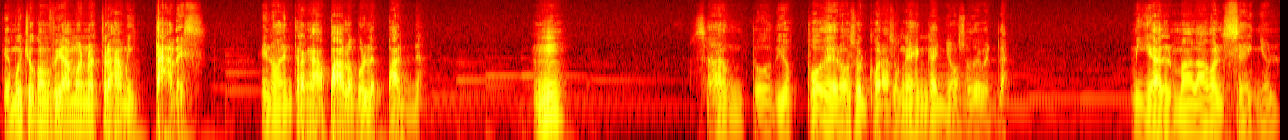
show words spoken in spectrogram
Que mucho confiamos en nuestras amistades y nos entran a palo por la espalda. ¿Mm? Santo Dios poderoso, el corazón es engañoso de verdad. Mi alma alaba al Señor.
